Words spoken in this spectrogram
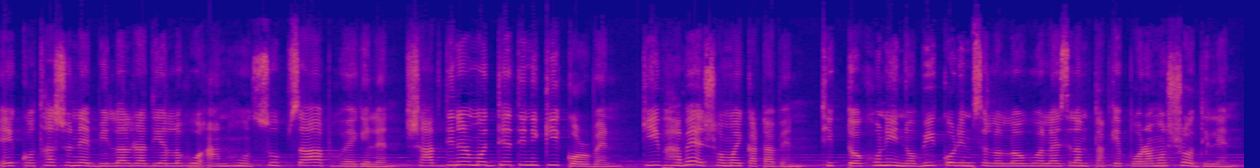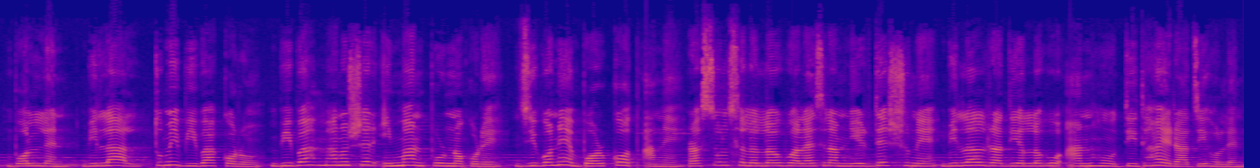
এই কথা শুনে বিলাল রাদিয়াল্লাহু আনহু চুপচাপ হয়ে গেলেন। সাত দিনের মধ্যে তিনি কি করবেন? কীভাবে সময় কাটাবেন? ঠিক তখনই নবী করিম সাল্লু তাকে পরামর্শ দিলেন। বললেন, বিলাল, তুমি বিবাহ করো। বিবাহ মানুষের ইমান পূর্ণ করে, জীবনে বরকত আনে। রাসুল সাল্লু আলাইসাল্লাম নির্দেশ শুনে বিলাল রাদিয়াল্লাহু আনহু দ্বিধায় রাজি হলেন।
